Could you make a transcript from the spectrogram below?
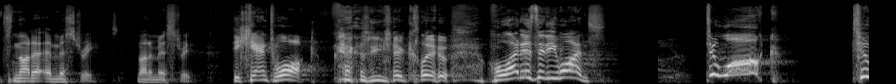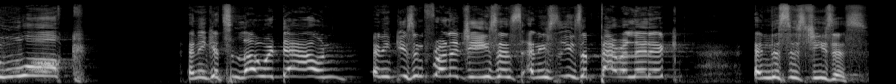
It's not a, a mystery. It's not a mystery. He can't walk. clue. What is it he wants? To walk. To walk. And he gets lowered down and he's in front of Jesus and he's, he's a paralytic. And this is Jesus.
